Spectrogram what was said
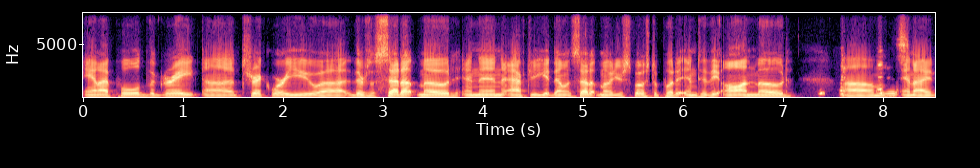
And I pulled the great uh, trick where you uh, there's a setup mode, and then after you get done with setup mode, you're supposed to put it into the on mode um, and I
